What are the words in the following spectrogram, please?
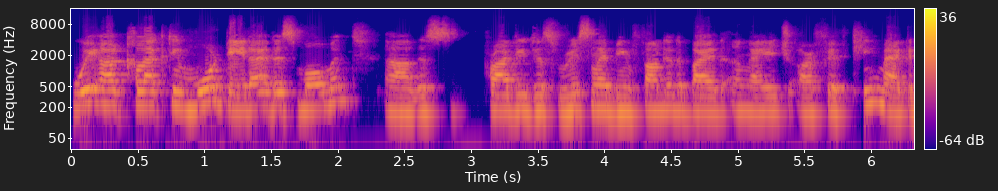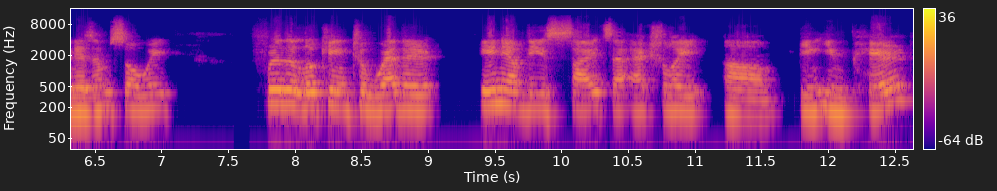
we are collecting more data at this moment. Uh, this project just recently being funded by the NIH R15 mechanism. So we further looking into whether any of these sites are actually um, being impaired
